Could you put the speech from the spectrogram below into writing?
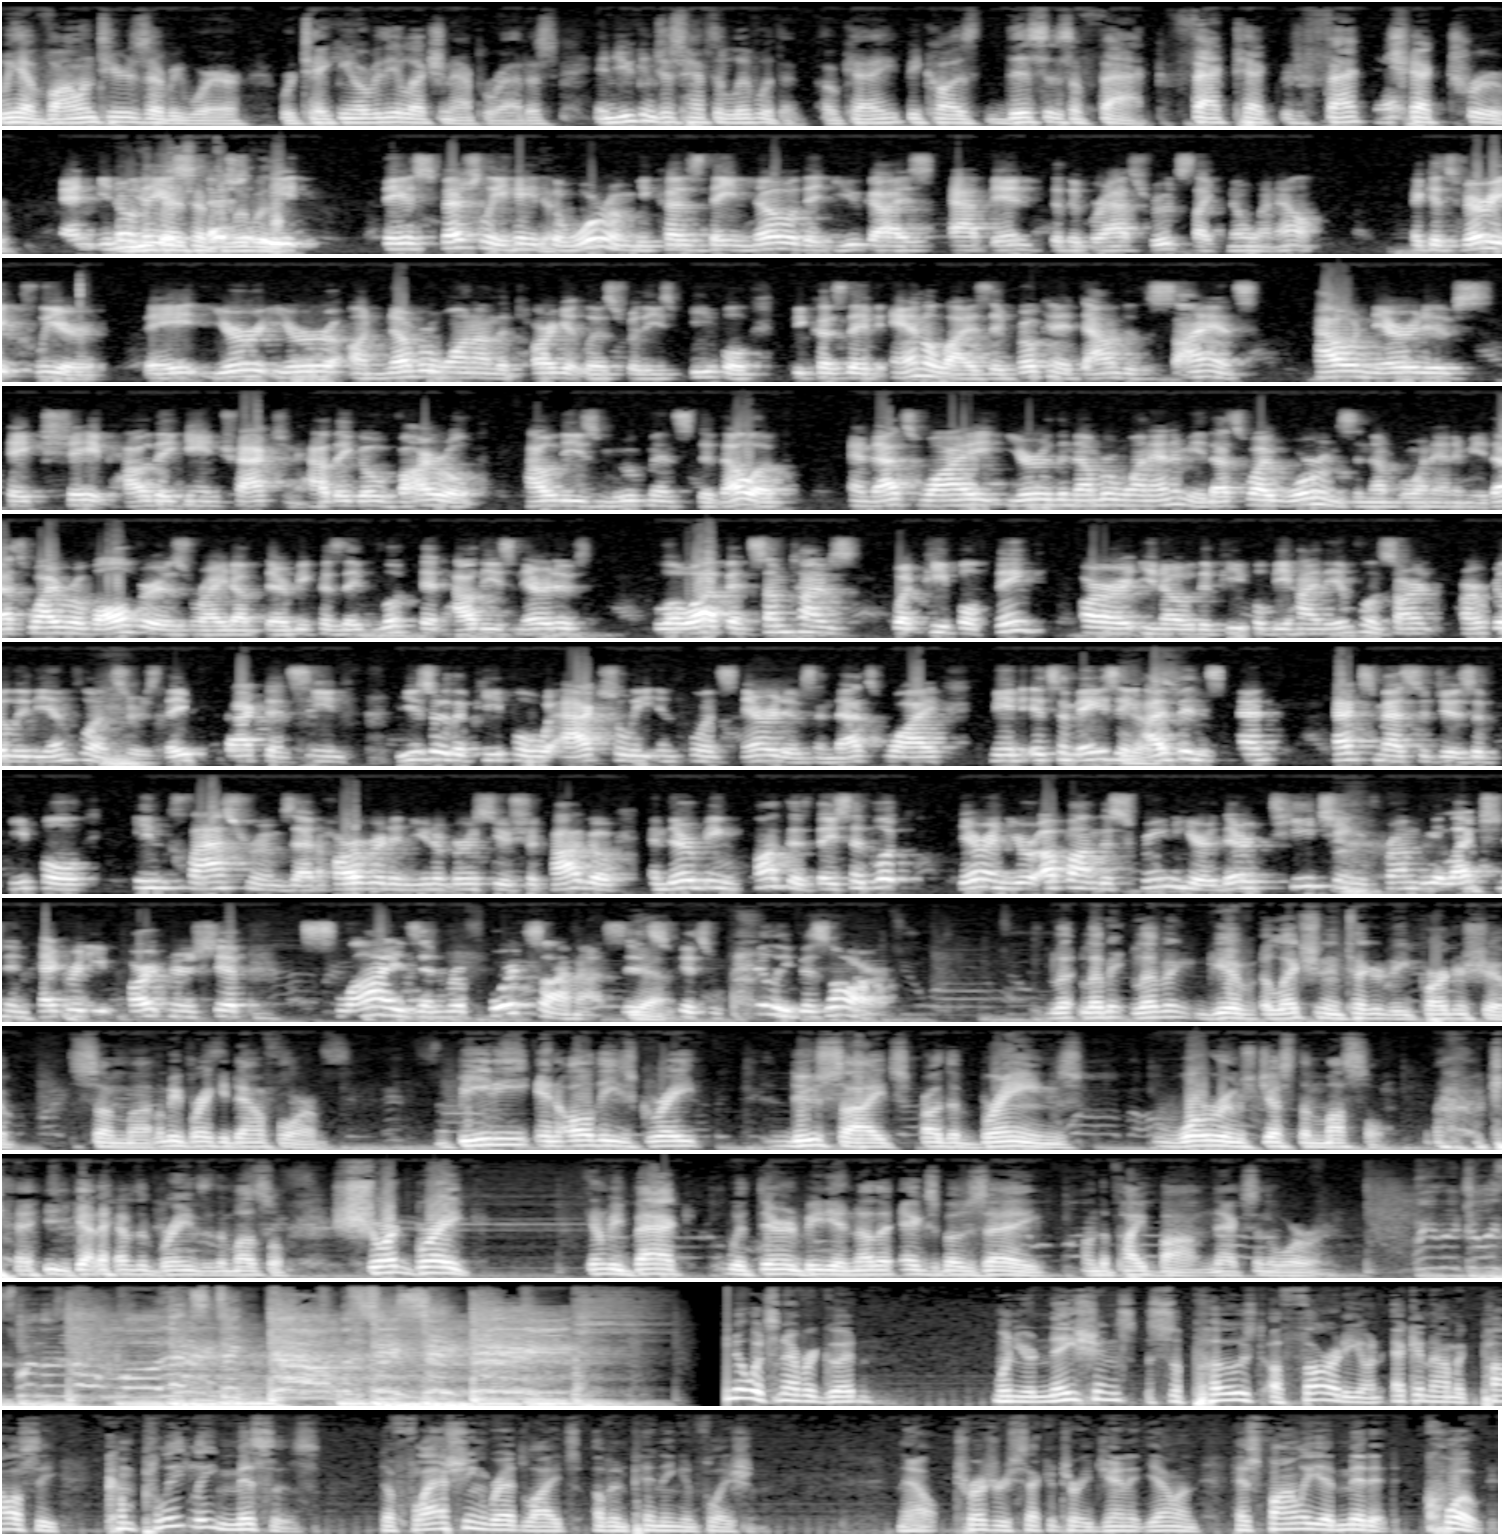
We have volunteers everywhere. We're taking over the election apparatus, and you can just have to live with it, okay? Because this is a fact. Fact tech, fact check true. And you know, and you they especially they especially hate yeah. the war room because they know that you guys tap into the grassroots like no one else. Like it's very clear they you're you're on number one on the target list for these people because they've analyzed, they've broken it down to the science how narratives take shape, how they gain traction, how they go viral, how these movements develop. And that's why you're the number one enemy. That's why War Room's the number one enemy. That's why Revolver is right up there because they've looked at how these narratives blow up. And sometimes what people think are, you know, the people behind the influence aren't aren't really the influencers. They've tracked and seen these are the people who actually influence narratives, and that's why. I mean, it's amazing. Yes. I've been sent text messages of people in classrooms at Harvard and University of Chicago, and they're being taught this. They said, "Look, Darren, you're up on the screen here. They're teaching from the Election Integrity Partnership slides and reports on us. It's yeah. it's really bizarre." Let, let, me let me give Election Integrity Partnership some. Uh, let me break it down for them. Beattie and all these great news sites are the brains. War Room's just the muscle. Okay, you got to have the brains and the muscle. Short break. Going to be back with Darren Beattie, another expose on the pipe bomb next in the war room. You know what's never good? When your nation's supposed authority on economic policy completely misses the flashing red lights of impending inflation. Now, Treasury Secretary Janet Yellen has finally admitted, quote,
